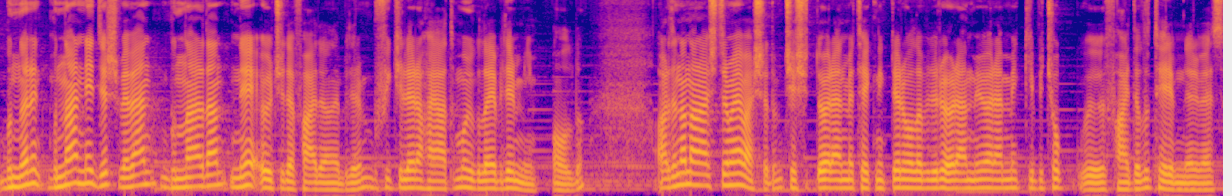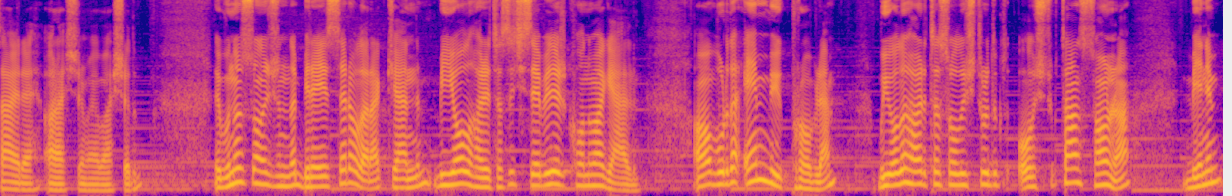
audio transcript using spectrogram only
bunların bunlar nedir ve ben bunlardan ne ölçüde faydalanabilirim? Bu fikirleri hayatıma uygulayabilir miyim? oldu. Ardından araştırmaya başladım. Çeşitli öğrenme teknikleri olabilir, öğrenmeyi öğrenmek gibi çok e, faydalı terimleri vesaire araştırmaya başladım. Ve bunun sonucunda bireysel olarak kendim bir yol haritası çizebilir konuma geldim. Ama burada en büyük problem bu yolu haritası oluşturduk, oluştuktan sonra benim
